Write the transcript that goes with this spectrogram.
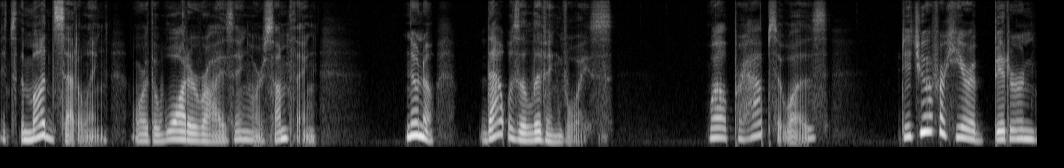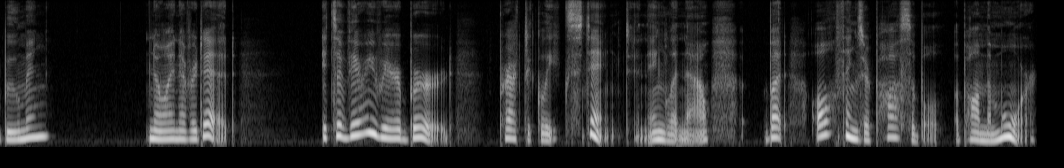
It's the mud settling, or the water rising, or something. No, no, that was a living voice. Well, perhaps it was. Did you ever hear a bittern booming? No, I never did. It's a very rare bird, practically extinct in England now, but all things are possible upon the moor.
